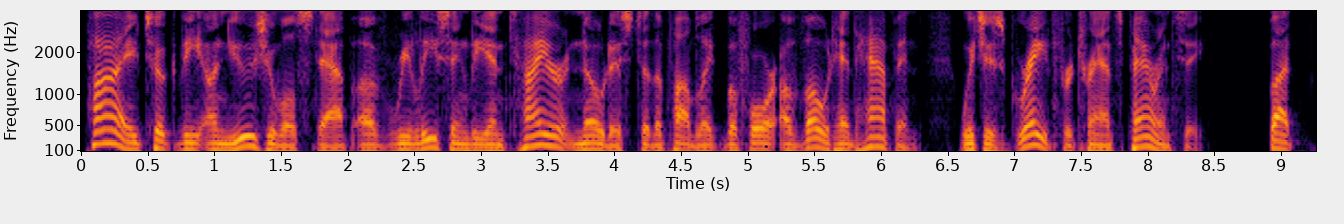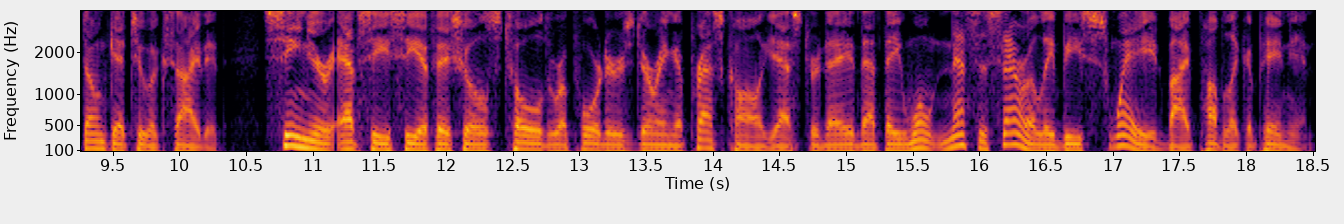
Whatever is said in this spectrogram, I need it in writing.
Pai took the unusual step of releasing the entire notice to the public before a vote had happened, which is great for transparency. But don't get too excited. Senior FCC officials told reporters during a press call yesterday that they won't necessarily be swayed by public opinion.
